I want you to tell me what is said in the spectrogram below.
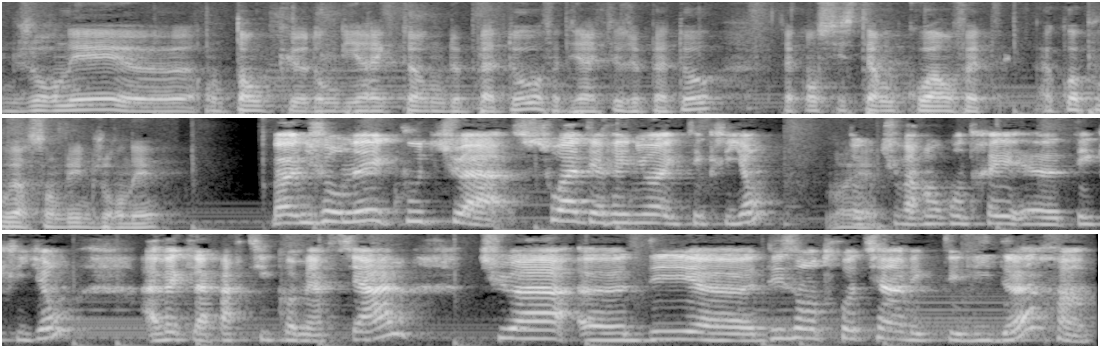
une journée euh, en tant que donc directeur de plateau, enfin directrice de plateau, ça consistait en quoi en fait? À quoi pouvait ressembler une journée? Bah, une journée, écoute, tu as soit des réunions avec tes clients, Ouais. Donc, tu vas rencontrer euh, tes clients avec la partie commerciale. Tu as euh, des, euh, des entretiens avec tes leaders.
